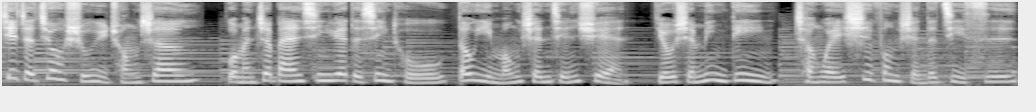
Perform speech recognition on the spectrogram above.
借着救赎与重生，我们这般新约的信徒都以蒙神拣选，由神命定，成为侍奉神的祭司。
